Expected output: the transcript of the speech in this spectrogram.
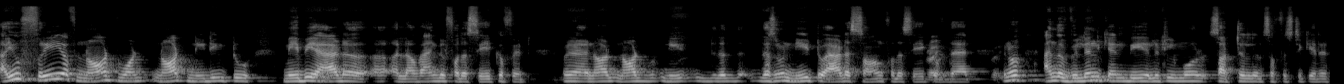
are you free of not want not needing to maybe add a- a love angle for the sake of it? Not not need th- th- there's no need to add a song for the sake of that right. you know and the villain can be a little more subtle and sophisticated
